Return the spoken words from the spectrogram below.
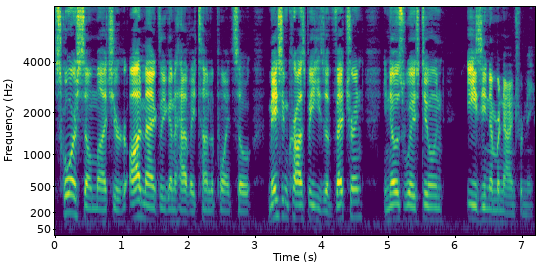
scores so much, you're automatically going to have a ton of points. So Mason Crosby, he's a veteran. He knows what he's doing. Easy number nine for me.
